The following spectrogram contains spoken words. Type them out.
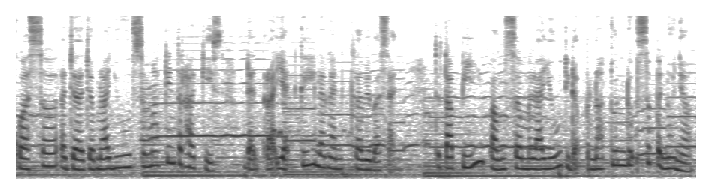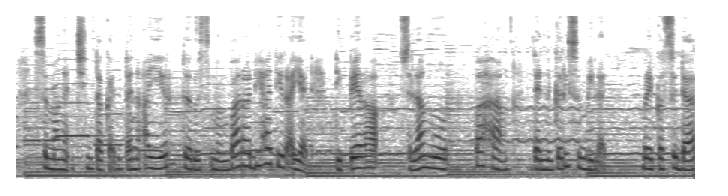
Kuasa Raja-Raja Melayu semakin terhakis dan rakyat kehilangan kebebasan. Tetapi bangsa Melayu tidak pernah tunduk sepenuhnya. Semangat cintakan tanah air terus membara di hati rakyat di Perak, Selangor, Pahang dan Negeri Sembilan. Mereka sedar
